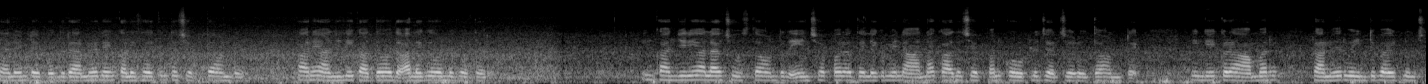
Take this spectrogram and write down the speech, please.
సైలెంట్ అయిపోతుంది. రణవీర్ ఏం కలిసైతుందో చెప్తూ ఉంటాడు కానీ అంజలికి అర్థం అవుతుంది అలాగే ఉండిపోతారు. ఇంకా అంజలి అలా చూస్తూ ఉంటుంది. ఏం చెప్పాలో తెలియక మీ నాన్న కాదో చెప్పని కోర్టులో జడ్జి అడుగుతూ ఉంటాయి ఇంక ఇక్కడ అమర్ రణవీర్ ఇంటి బయట నుంచి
